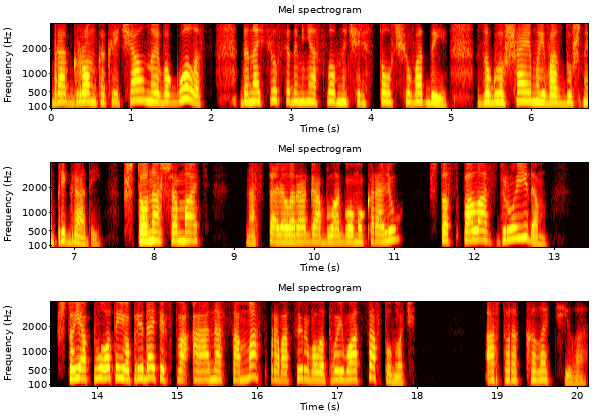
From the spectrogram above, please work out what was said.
Брат громко кричал, но его голос доносился до меня словно через толщу воды, заглушаемой воздушной преградой. «Что наша мать наставила рога благому королю? Что спала с друидом, что я плод ее предательства, а она сама спровоцировала твоего отца в ту ночь. Артура колотила.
